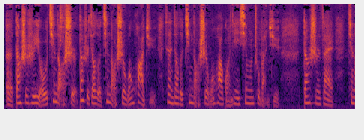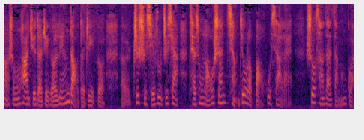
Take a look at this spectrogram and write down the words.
呃，当时是由青岛市，当时叫做青岛市文化局，现在叫做青岛市文化广电新闻出版局。当时在青岛市文化局的这个领导的这个呃支持协助之下，才从崂山抢救了、保护下来，收藏在咱们馆。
